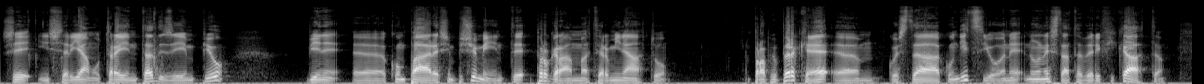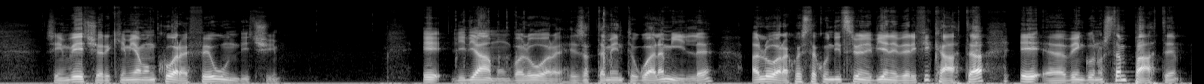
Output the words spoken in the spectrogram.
se inseriamo 30 ad esempio, viene, eh, compare semplicemente programma terminato, proprio perché eh, questa condizione non è stata verificata. Se invece richiamiamo ancora F11 e gli diamo un valore esattamente uguale a 1000, allora questa condizione viene verificata e eh, vengono stampate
